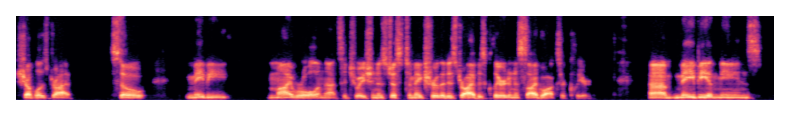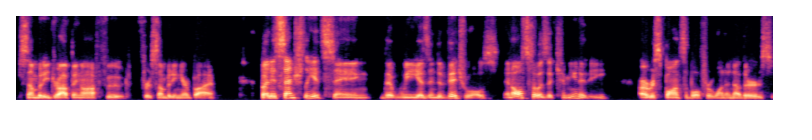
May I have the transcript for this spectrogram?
shovel his drive. So maybe my role in that situation is just to make sure that his drive is cleared and his sidewalks are cleared. Um, maybe it means somebody dropping off food for somebody nearby. But essentially, it's saying that we as individuals and also as a community are responsible for one another's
